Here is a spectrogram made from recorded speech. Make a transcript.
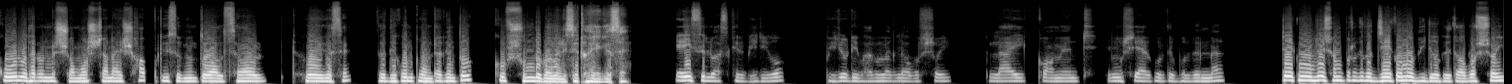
কোনো ধরনের সমস্যা নাই। সব কিছু কিন্তু অল সল্ট হয়ে গেছে। তো দেখুন ফোনটা কিন্তু খুব সুন্দরভাবে রিসেট হয়ে গেছে। এই ছিল আজকের ভিডিও ভিডিওটি ভালো লাগলে অবশ্যই লাইক কমেন্ট এবং শেয়ার করতে ভুলবেন না। টেকনোলজি সম্পর্কিত যে কোনো ভিডিও পেতে অবশ্যই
